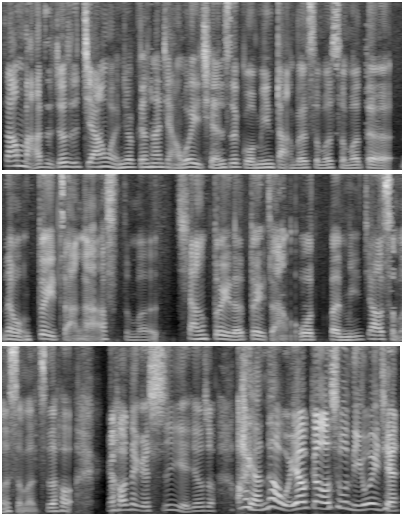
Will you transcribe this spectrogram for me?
张麻子就是姜文就跟他讲，我以前是国民党的什么什么的那种队长啊，什么枪队的队长，我本名叫什么什么之后，然后那个师爷就说：“哎呀，那我要告诉你，我以前……”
